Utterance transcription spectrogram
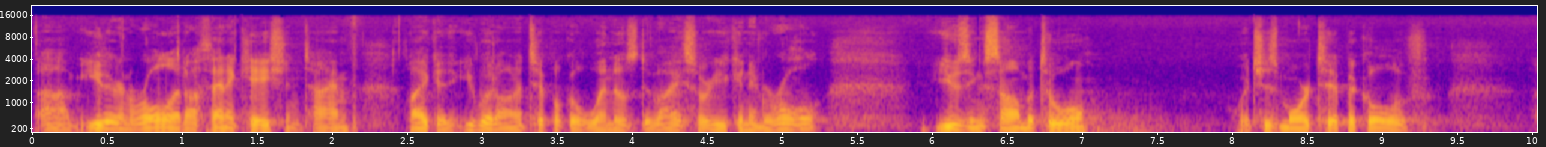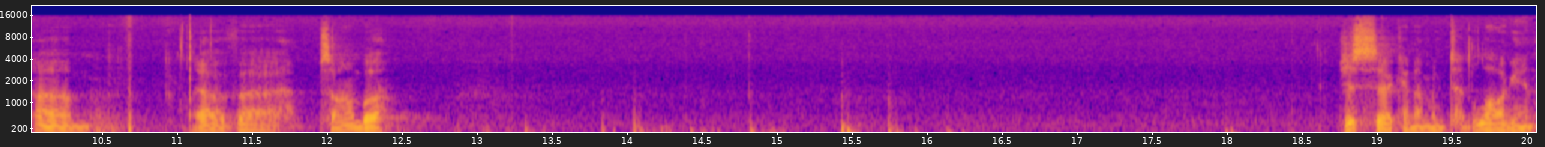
um, either enroll at authentication time, like you would on a typical Windows device, or you can enroll using Samba Tool, which is more typical of, um, of uh, Samba. Just a second, I'm going to log in.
